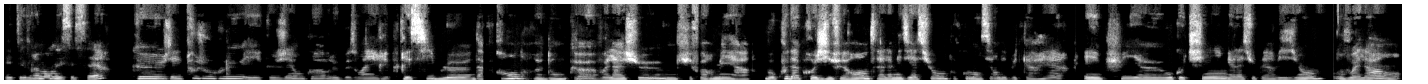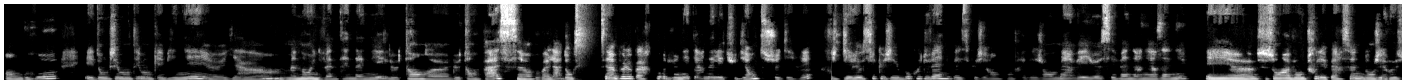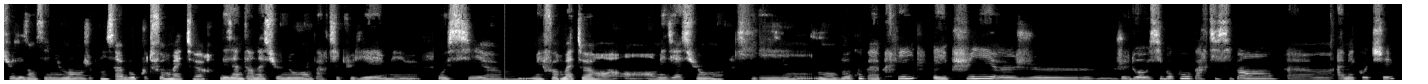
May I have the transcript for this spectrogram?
était vraiment nécessaire que j'ai toujours eu et que j'ai encore le besoin irrépressible d'apprendre. Donc euh, voilà, je me suis formée à beaucoup d'approches différentes, à la médiation pour commencer en début de carrière, et puis euh, au coaching, à la supervision. Voilà, en, en gros. Et donc j'ai monté mon cabinet euh, il y a maintenant une vingtaine d'années. Le temps, le temps passe. Voilà. Donc c'est un peu le parcours d'une éternelle étudiante, je dirais. Je dirais aussi que j'ai eu beaucoup de veines parce que j'ai rencontré des gens merveilleux ces 20 dernières années. Et euh, ce sont avant tout les personnes dont j'ai reçu les enseignements. Je pense à beaucoup de formateurs, des internationaux en particulier, mais aussi euh, mes formateurs en, médiation qui m'ont beaucoup appris. Et puis, euh, je dois aussi beaucoup aux participants, à mes coachés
